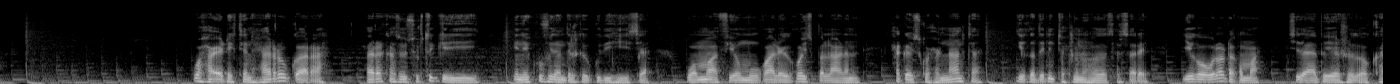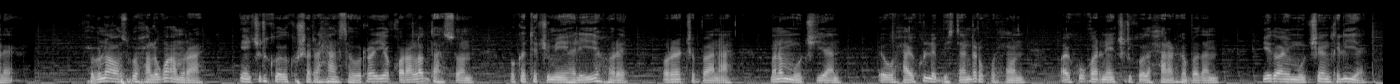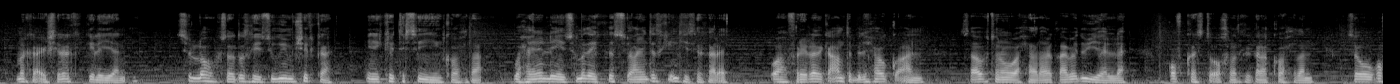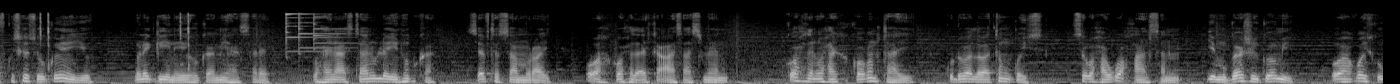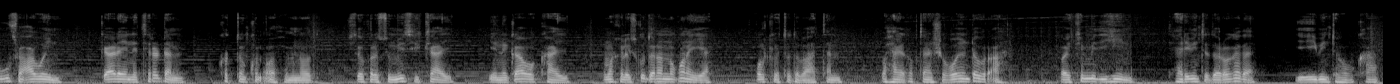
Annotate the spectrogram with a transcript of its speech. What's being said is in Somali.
Waxa ay dhigteen xeerar u gaar ah xeerarkaasoo suurtogeliyey inay ku fidaan dalka gudihiisa. Waa maafiya oo muuqaaliga qoys ballaadhan xagga isku xidhnaanta iyo qadarinta xubnahooda sarsare iyagoo ula dhaqma sida aabayaashood oo kale. Xubnaha cusub waxaa lagu amraa inay jidhkooda ku sharaxaan sawirro iyo qoraallo dahsoon oo ka tarjumaya haliye hore oo reer jabaan ah mana muujiyaan ee waxa ku labistaan dhar qurxoon oo ay ku qarinayaan jidhkooda xararka badan iyadoo ay muujiyaan keliya marka ay shirarka gelayaan si loo hubsado dadka isugu yimi shirka inay ka tirsan yihiin kooxda. Waxayna leeyihiin sumad ay kaga soocayeen dadka intiisa kale oo ah fariirada gacanta bidix oo go'an sababtuna waa xeer ciqaabeed u yaalla qof kasta oo khaladka gala kooxdan isagoo qofku iska soo goynayo una geynayo hogaamiyaha sare. Waxayna astaan u leeyihiin hubka seefta samurai oo ah kooxda ay ka aasaasmeen. Kooxdan waxay ka kooban tahay ku dhowaad labaatan qoys se waxaa ugu caansan iyo mugaashi goomi oo ah qoyska ugu faca weyn gaadhayna tiro dhan konton kun oo xubnood. Sidoo kale sumisi kai iyo nagawo kai oo marka la isku daro noqonaya boqolkiiba toddobaatan waxay qabtaan shaqooyin dhowr ah oo ay ka mid yihiin tahriibinta darogada iyo iibinta hubka.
